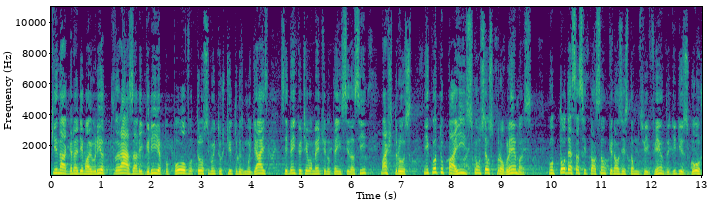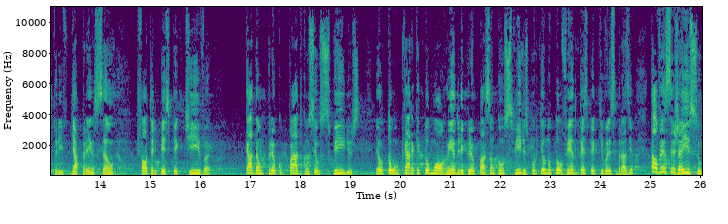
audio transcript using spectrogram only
que na grande maioria traz alegria para o povo, trouxe muitos títulos mundiais, se bem que ultimamente não tem sido assim, mas trouxe. Enquanto o país, com seus problemas, com toda essa situação que nós estamos vivendo de desgosto, de, de apreensão, falta de perspectiva, cada um preocupado com seus filhos. Eu estou um cara que estou morrendo de preocupação com os filhos porque eu não estou vendo perspectiva nesse Brasil. Talvez seja isso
